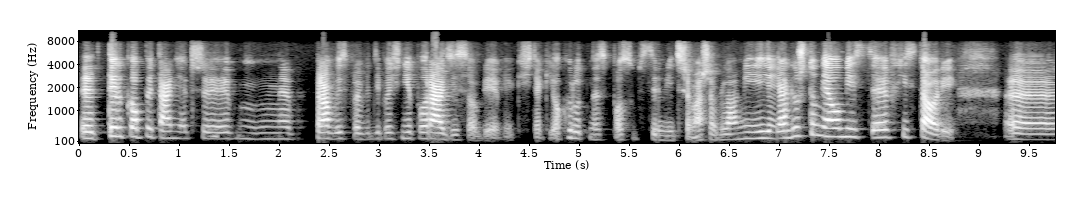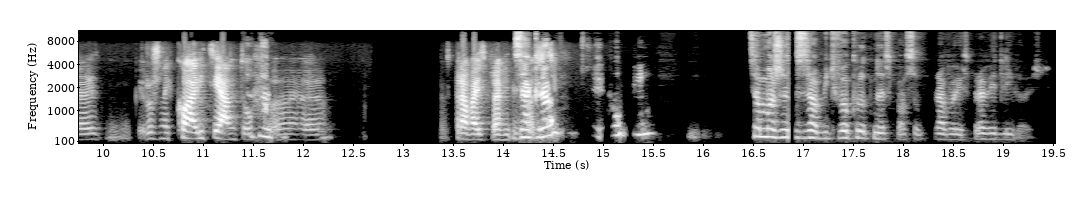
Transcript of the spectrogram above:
e, tylko pytanie, czy mm, Prawo i Sprawiedliwość nie poradzi sobie w jakiś taki okrutny sposób z tymi trzema szablami, jak już to miało miejsce w historii e, różnych koalicjantów z Prawa i Sprawiedliwości. Zagrozi, kupi, co może zrobić w okrutny sposób Prawo i Sprawiedliwość?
